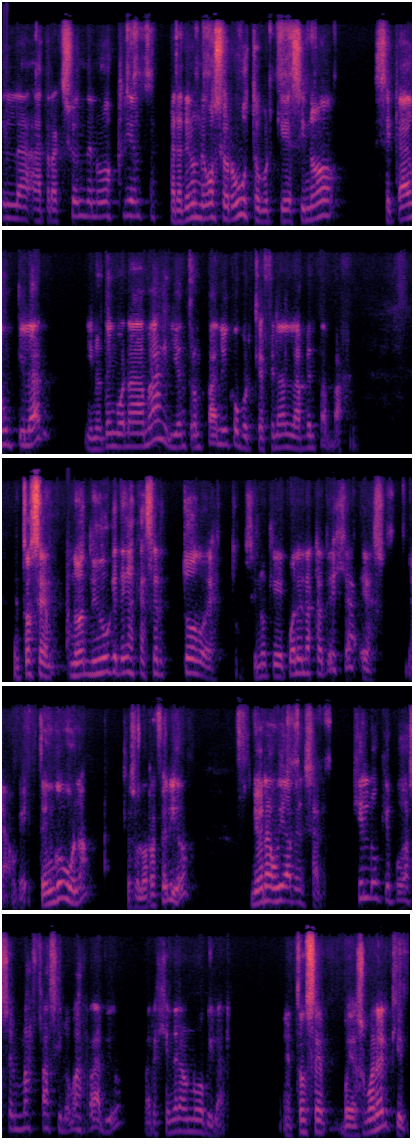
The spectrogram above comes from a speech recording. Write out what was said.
la atracción de nuevos clientes para tener un negocio robusto, porque si no, se cae un pilar y no tengo nada más y entro en pánico porque al final las ventas bajan. Entonces, no digo que tengas que hacer todo esto, sino que cuál es la estrategia es, ya, ok, tengo una, que son los referidos, y ahora voy a pensar, ¿qué es lo que puedo hacer más fácil o más rápido para generar un nuevo pilar? Entonces, voy a suponer que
